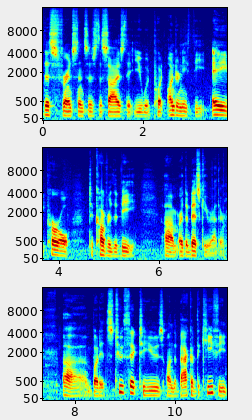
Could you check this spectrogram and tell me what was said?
This, for instance, is the size that you would put underneath the A pearl to cover the B, um, or the biscuit rather. Uh, but it's too thick to use on the back of the key feet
